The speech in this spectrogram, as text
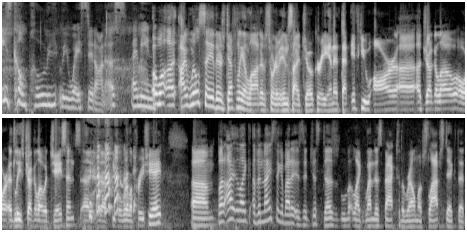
is completely wasted on us. I mean, Oh, well, uh, I will say there's definitely a lot of sort of inside jokery in it that if you are uh, a juggalo or at least juggalo adjacent, uh, uh, people will appreciate. Um, but I like the nice thing about it is it just does like lend us back to the realm of slapstick that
